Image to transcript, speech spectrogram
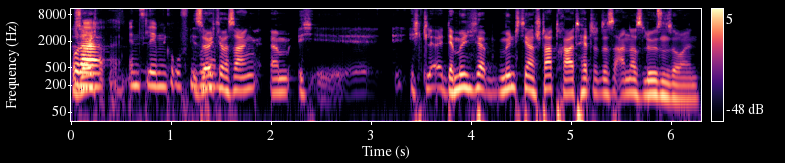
oder ich, ins Leben gerufen wurde. Soll ich dir was sagen? Ähm, ich, ich, der Münchner, Münchner Stadtrat hätte das anders lösen sollen.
